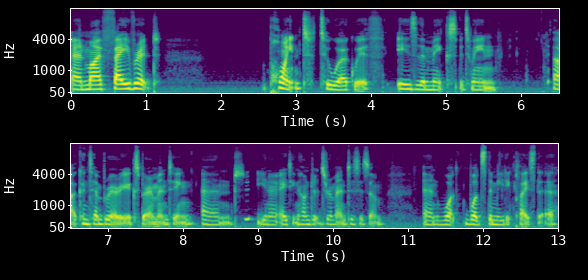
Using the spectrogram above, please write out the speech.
And my favorite point to work with is the mix between uh, contemporary experimenting and you know 1800s romanticism and what what's the meeting place there.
